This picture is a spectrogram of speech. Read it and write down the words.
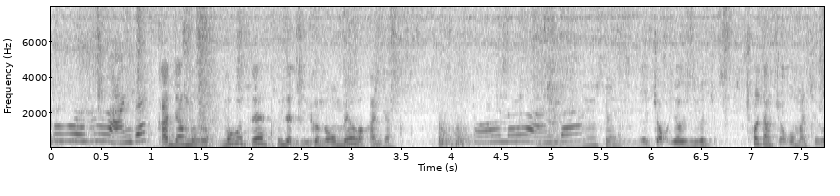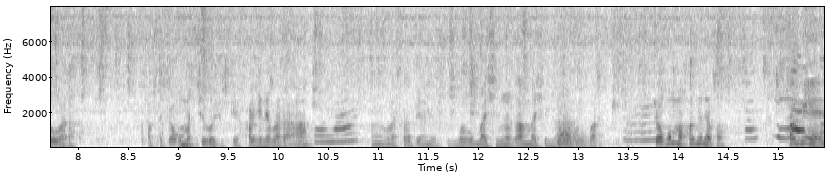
먹어. 하면 안 돼? 간장 먹어 먹어도 돼. 근데 이거 너무 매워 간장. 너는 안 돼? 응, 그냥 여기 이거 초장 조금만 찍어봐라. 앞에 조금만 찍어줄게. 확인해봐라. 어, 와사비 안에 먹어 맛있는 거 안 맛있는 거 먹어봐. 조금만 확인해봐. 확인.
